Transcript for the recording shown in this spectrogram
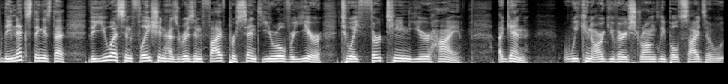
The next thing is that the US inflation has risen 5% year over year to a 13 year high. Again, we can argue very strongly both sides of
